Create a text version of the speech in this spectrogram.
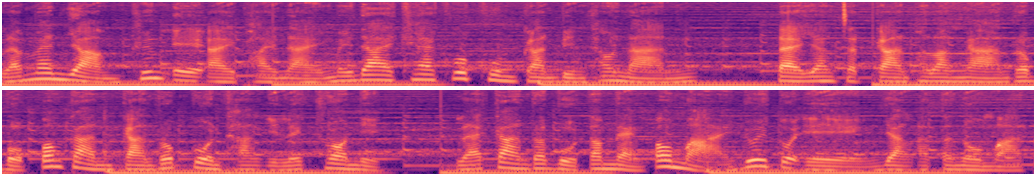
และแม่นยำขึ้น AI ภายในไม่ได้แค่ควบคุมการบินเท่านั้น แต่ยังจัดการพลังงานระบบป้องกันการรบกวนทางอิเล็กทรอนิกส์ และการระบุตำแหน่งเป้าหมายด้วยตัวเองอย่างอัตโนมัติ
